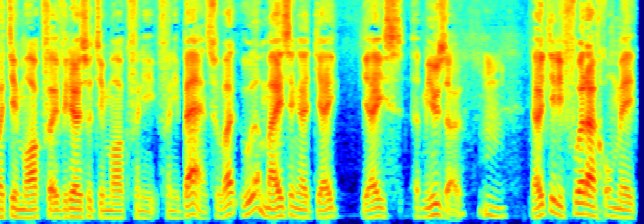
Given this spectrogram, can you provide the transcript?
wat jy maak vir video's wat jy maak van die van die band. So wat hoe amazing dat jy jy's 'n muso. Mm. Nou het jy die voorreg om met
